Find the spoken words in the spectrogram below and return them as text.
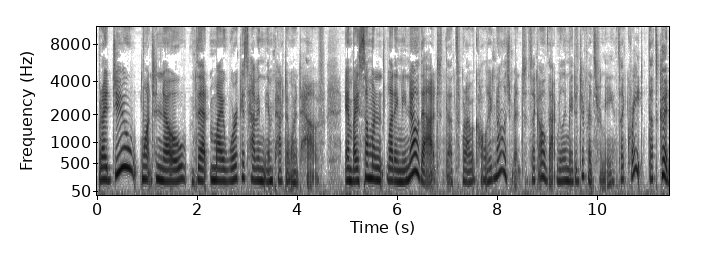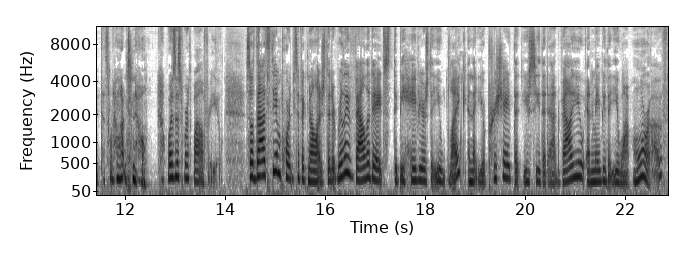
but I do want to know that my work is having the impact I want it to have. And by someone letting me know that, that's what I would call an acknowledgement. It's like, oh, that really made a difference for me. It's like, great, that's good. That's what I want to know. Was this worthwhile for you? So that's the importance of acknowledge that it really validates the behaviors that you like and that you appreciate, that you see that add value, and maybe that you want more of.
